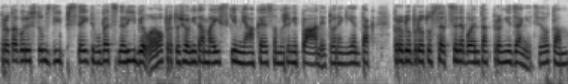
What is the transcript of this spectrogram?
protagonistům z Deep State vůbec nelíbilo, jo? protože oni tam mají s tím nějaké samozřejmě plány, to není jen tak pro to srdce nebo jen tak pro nic za nic, jo? tam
